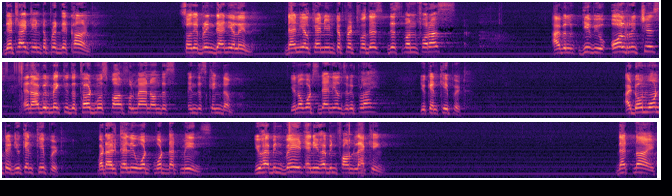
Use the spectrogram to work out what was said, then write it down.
They try to interpret, they can't. So they bring Daniel in. Daniel, can you interpret for this, this one for us? I will give you all riches and I will make you the third most powerful man on this, in this kingdom. You know what's Daniel's reply? You can keep it. I don't want it, you can keep it. But I'll tell you what, what that means. You have been weighed and you have been found lacking. That night,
